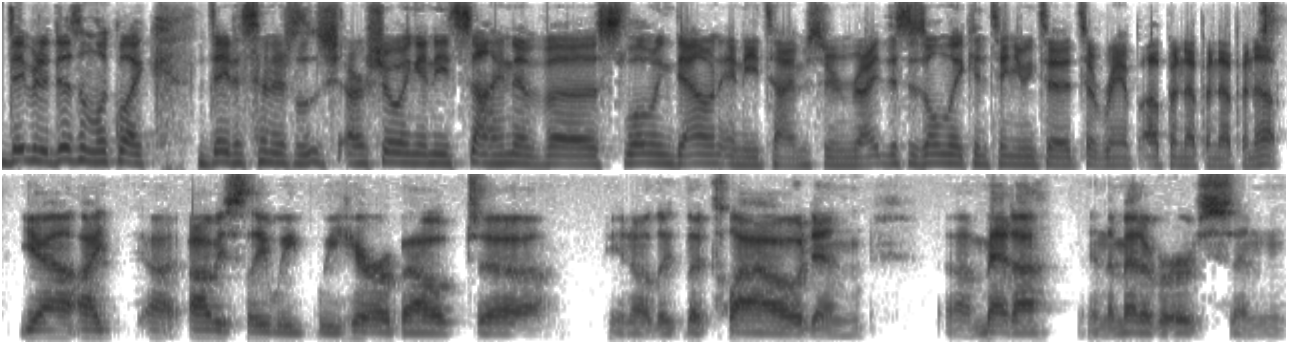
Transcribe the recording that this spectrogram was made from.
David, it doesn't look like data centers are showing any sign of uh, slowing down anytime soon, right? This is only continuing to, to ramp up and up and up and up. Yeah, I uh, obviously we we hear about uh, you know the the cloud and uh, Meta in the metaverse, and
